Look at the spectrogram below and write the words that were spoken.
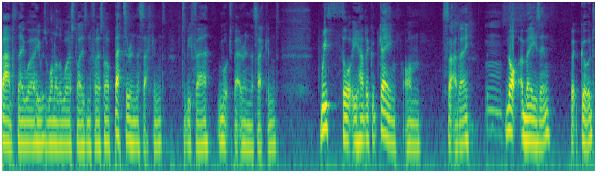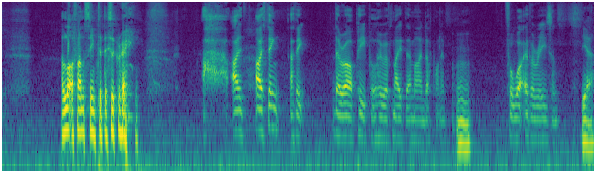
bad they were, he was one of the worst players in the first half. Better in the second, to be fair, much better in the second. We thought he had a good game on Saturday. Mm. Not amazing, but good. A lot of fans seem to disagree. I I think I think there are people who have made their mind up on him mm. For whatever reason. yeah,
